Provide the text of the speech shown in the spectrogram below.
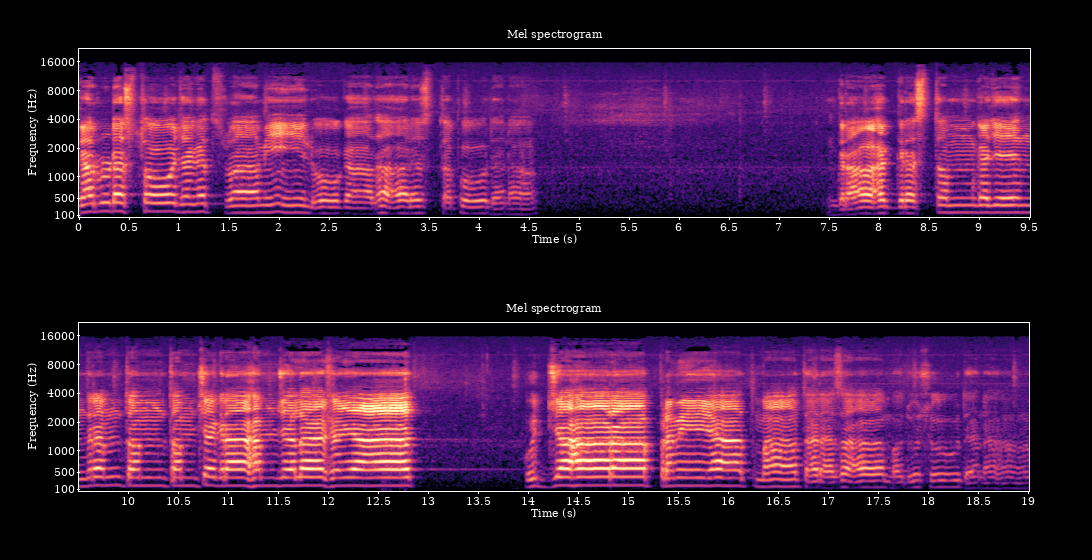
गरुडस्थो जगत्स्वामी लोकाधारस्तपोधनः। ग्राहग्रस्तं गजेन्द्रं तं तं च ग्राहं जलाशयात्। उज्जहाराप्रमेयात्मा तरसा मधुसूदनः।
